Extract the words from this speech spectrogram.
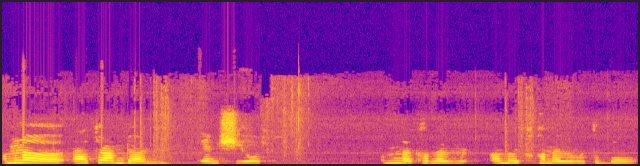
I'm gonna after I'm done in shield. I'm gonna come over. I'm gonna come over with the boat.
